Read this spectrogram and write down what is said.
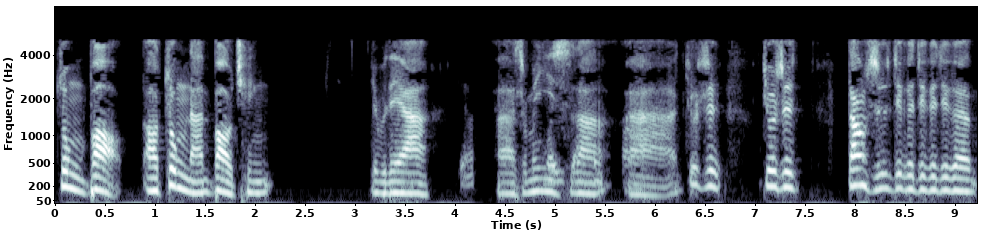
重报啊重难报亲，对不对呀行？啊，什么意思啊？啊，就是就是当时这个这个这个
